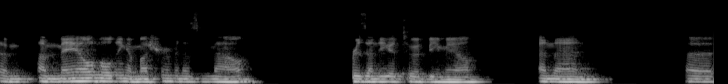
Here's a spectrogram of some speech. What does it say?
um, a male holding a mushroom in his mouth, presenting it to a female. And then, uh,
